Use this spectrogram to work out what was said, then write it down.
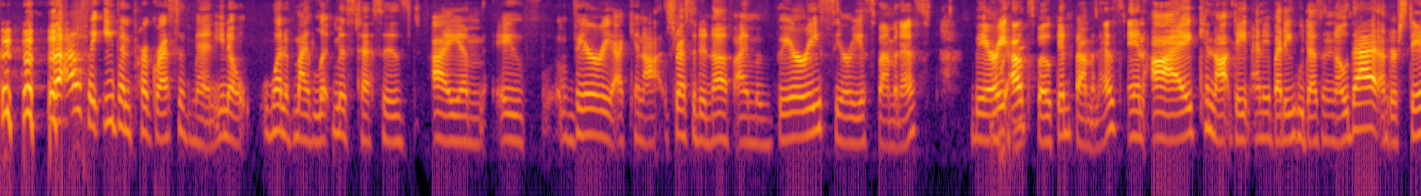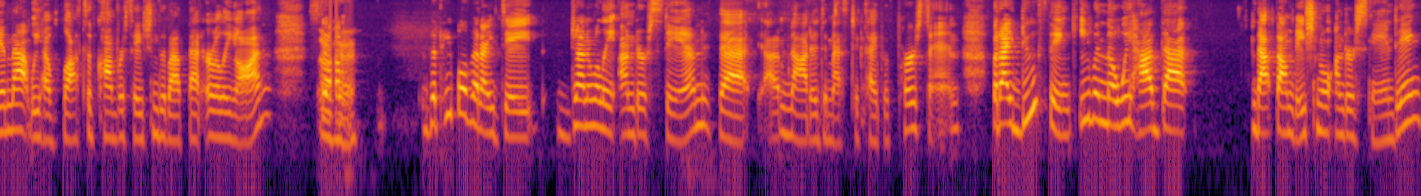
but I'll say even progressive men. You know, one of my litmus tests is I am a very I cannot stress it enough. I'm a very serious feminist, very okay. outspoken feminist, and I cannot date anybody who doesn't know that, understand that. We have lots of conversations about that early on. So. Okay the people that I date generally understand that I'm not a domestic type of person. But I do think, even though we have that that foundational understanding,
